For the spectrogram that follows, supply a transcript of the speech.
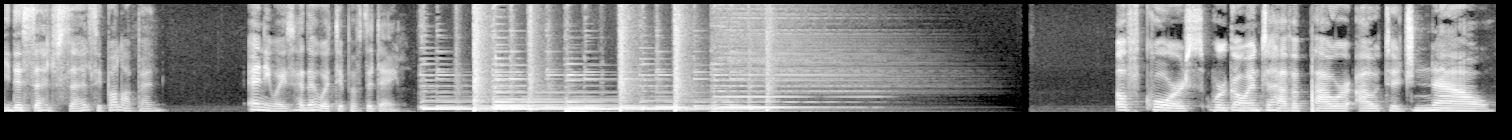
إذا سهل في سهل c'est pas la peine. Anyways هذا هو tip of the day. Of course, we're going to have a power outage now.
